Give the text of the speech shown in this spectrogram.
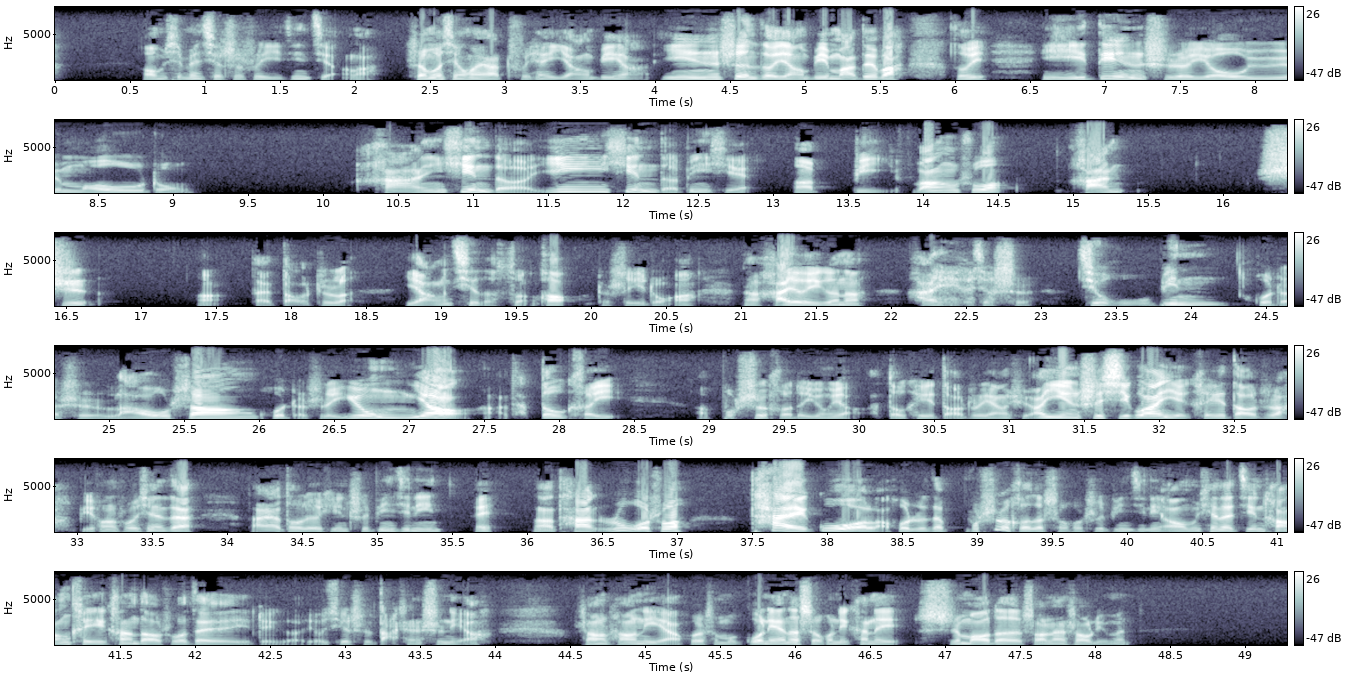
我们前面其实是已经讲了，什么情况下出现阳病啊？阴盛则阳病嘛，对吧？所以一定是由于某种寒性的阴性的病邪啊，比方说寒湿啊，才导致了阳气的损耗，这是一种啊。那还有一个呢？还有一个就是久病或者是劳伤或者是用药啊，它都可以。不适合的用药都可以导致阳虚啊，饮食习惯也可以导致啊。比方说现在大家都流行吃冰激凌，哎，那它如果说太过了，或者在不适合的时候吃冰激凌啊，我们现在经常可以看到说，在这个尤其是大城市里啊，商场里啊或者什么过年的时候，你看那时髦的少男少女们，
